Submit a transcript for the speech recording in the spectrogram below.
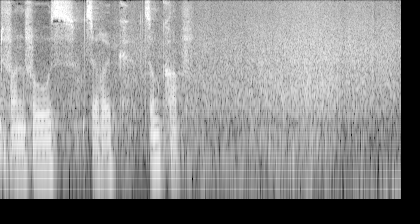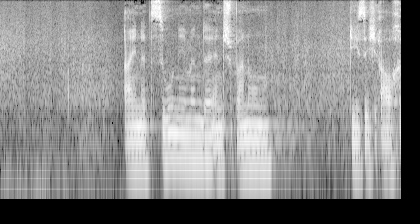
und von Fuß zurück zum Kopf. Eine zunehmende Entspannung die sich auch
